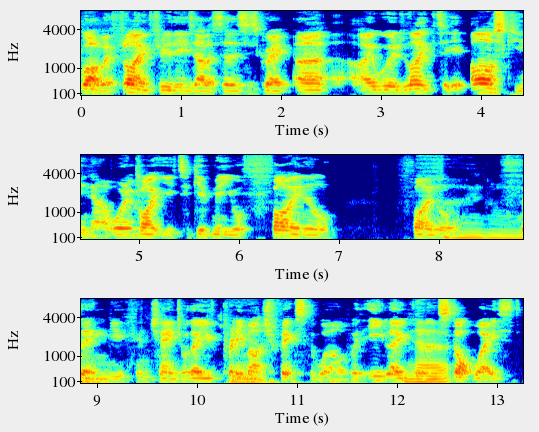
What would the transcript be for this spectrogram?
well, we're flying through these, Alistair. This is great. Uh, I would like to ask you now, or invite you to give me your final, final Final thing you can change. Although you've pretty Yeah. much fixed the world with eat local No. and stop waste.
